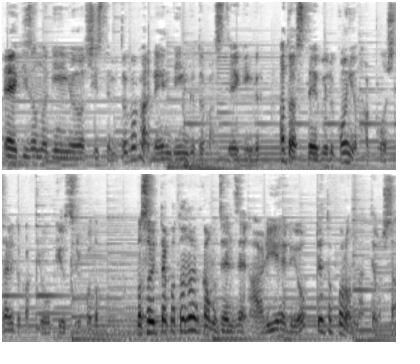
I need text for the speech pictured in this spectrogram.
えー、既存の金融システムとかがレンディングとかステーキング、あとはステーブルコインを発行したりとか供給すること、まあ、そういったことなんかも全然あり得るよってところになってました。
